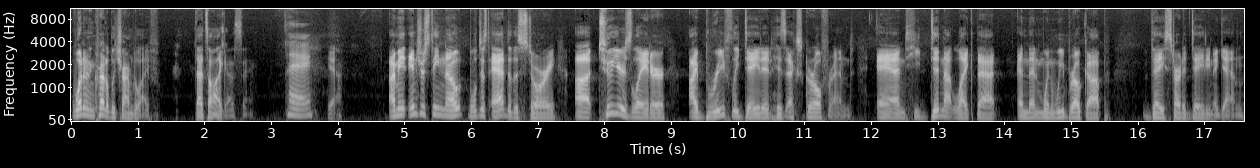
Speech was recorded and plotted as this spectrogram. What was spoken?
what an incredibly charmed life. That's all I gotta say. hey, Yeah. I mean, interesting note. We'll just add to the story. Uh, two years later, I briefly dated his ex girlfriend, and he did not like that. And then when we broke up, they started dating again.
